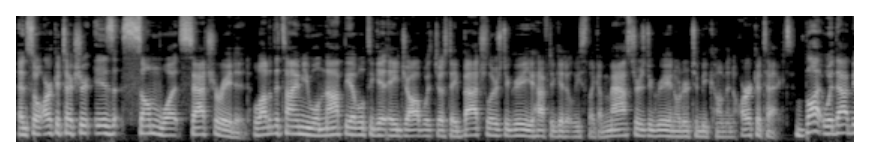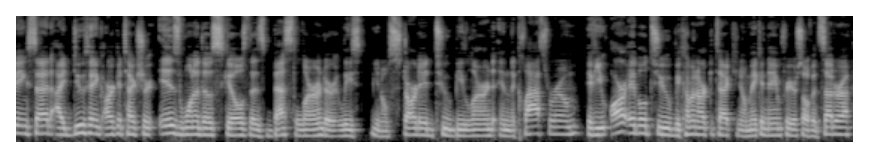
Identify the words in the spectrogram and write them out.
And so architecture is somewhat saturated. A lot of the time you will not be able to get a job with just a bachelor's degree. You have to get at least like a master's degree in order to become an architect. But with that being said, I do think architecture is one of those skills that's best learned or at least, you know, started to be learned in the classroom room. If you are able to become an architect, you know, make a name for yourself, etc.,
